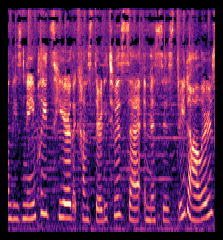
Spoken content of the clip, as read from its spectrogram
Found these nameplates here that comes 30 to a set and this is $3.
